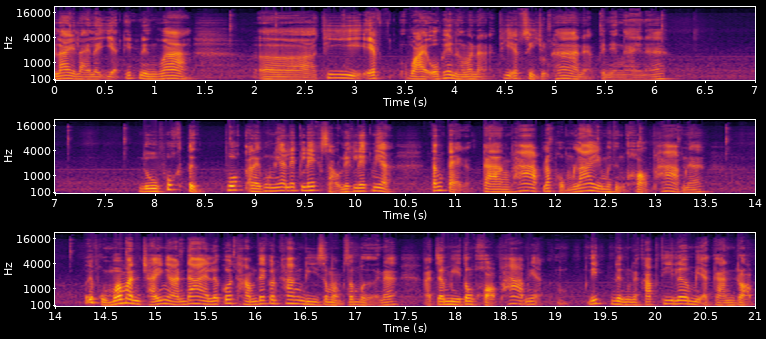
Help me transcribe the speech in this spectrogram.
ไล่รายละเอียดนิดนึงว่า ที่ f y open ของมันอะที่ f 4.5เนี่ยเป็นยังไงนะ ดูพวกตึกพวกอะไรพวกนี้เล็ก ๆ เสาเล็ก ๆ เนี่ย ตั้งแต่กลางภาพแล้วผมไล่มาถึงขอบภาพนะเฮ้ยผมว่ามันใช้งานได้แล้วก็ทำได้ค่อนข้างดีสม่ำเสมอนะ อาจจะมีตรงขอบภาพเนี่ยนิดนึงนะครับ ที่เริ่มมีอาการดรอป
